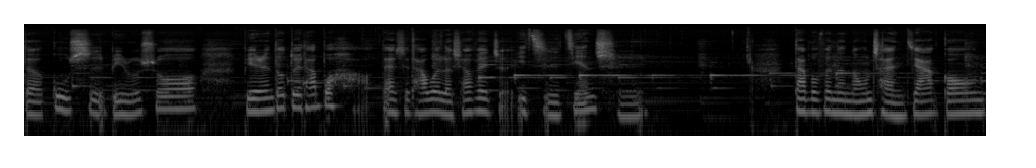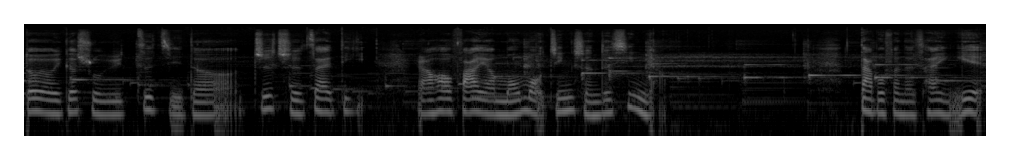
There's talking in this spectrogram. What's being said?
的故事，比如说别人都对他不好，但是他为了消费者一直坚持。大部分的农产加工都有一个属于自己的支持在地，然后发扬某某精神的信仰。大部分的餐饮业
